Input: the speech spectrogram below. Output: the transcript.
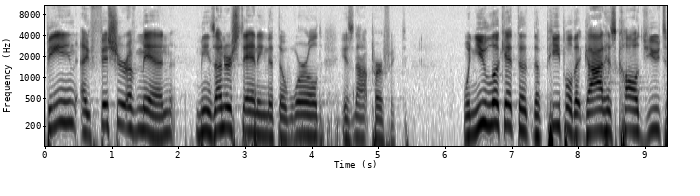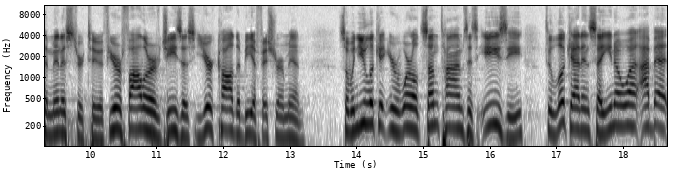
Being a fisher of men means understanding that the world is not perfect. When you look at the, the people that God has called you to minister to, if you're a follower of Jesus, you're called to be a fisher of men. So when you look at your world, sometimes it's easy to look at it and say, you know what, I bet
